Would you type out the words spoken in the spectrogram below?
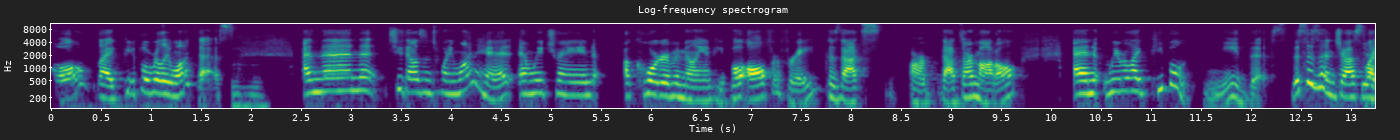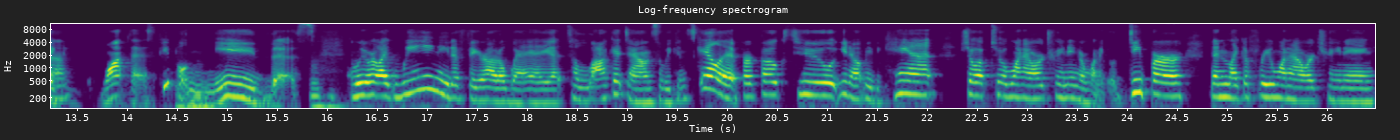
cool. Like people really want this. Mm-hmm. And then 2021 hit, and we trained a quarter of a million people all for free because that's our that's our model and we were like people need this this isn't just yeah. like want this people mm-hmm. need this mm-hmm. and we were like we need to figure out a way to lock it down so we can scale it for folks who you know maybe can't show up to a one hour training or want to go deeper than like a free one hour training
